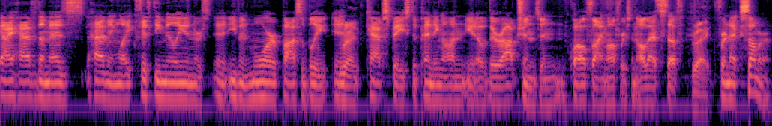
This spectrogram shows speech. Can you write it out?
I have them as having like 50 million or uh, even more, possibly in right. cap space, depending on you know their options and qualifying offers and all that stuff. Right. For next summer,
